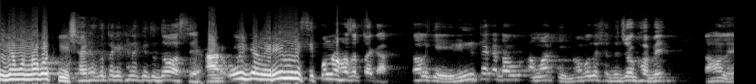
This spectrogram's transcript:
এই যেমন নগদ কি? ষাট হাজার টাকা এখানে কিন্তু দেওয়া আছে। আর ওই যে আমি ঋণ নিছি পনেরো হাজার টাকা, তাহলে কি? ঋণের টাকাটাও আমার কি? নগদের সাথে যোগ হবে। তাহলে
